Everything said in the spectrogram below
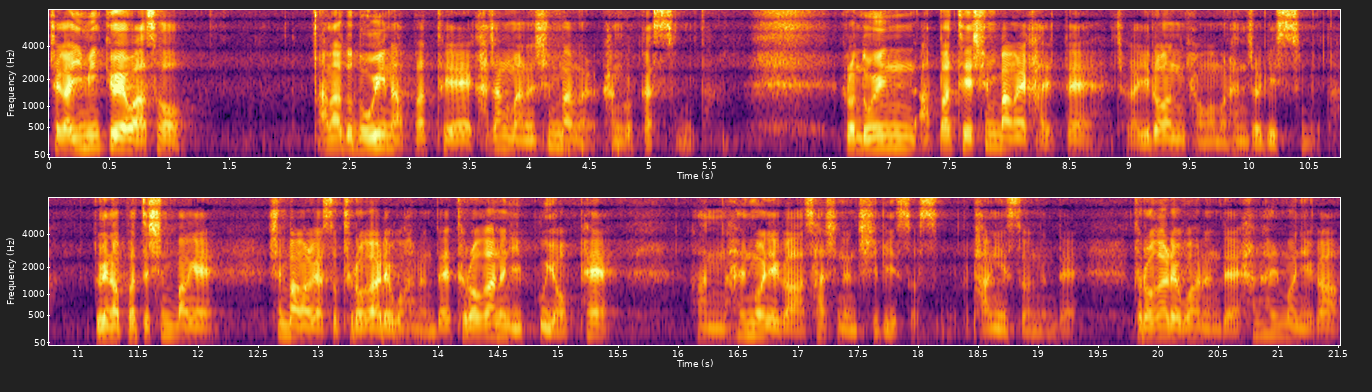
제가 이민교회 와서 아마도 노인 아파트에 가장 많은 신방을 간 것 같습니다. 그런 노인 아파트의 신방을 갈 때 제가 이런 경험을 한 적이 있습니다. 노인 아파트 신방에 신방을 가서 들어가려고 하는데 들어가는 입구 옆에 한 할머니가 사시는 집이 있었습니다. 방이 있었는데 들어가려고 하는데 한 할머니가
